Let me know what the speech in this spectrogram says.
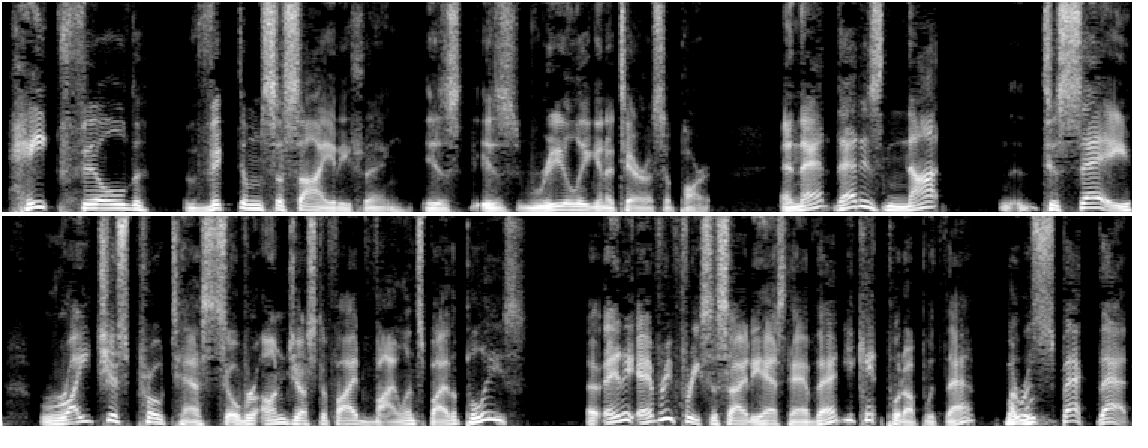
hate filled victim society thing is, is really going to tear us apart. And that, that is not to say righteous protests over unjustified violence by the police. Uh, any, every free society has to have that. You can't put up with that. I respect that,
